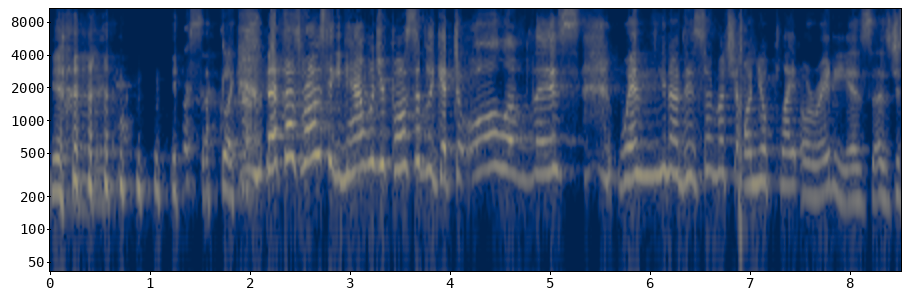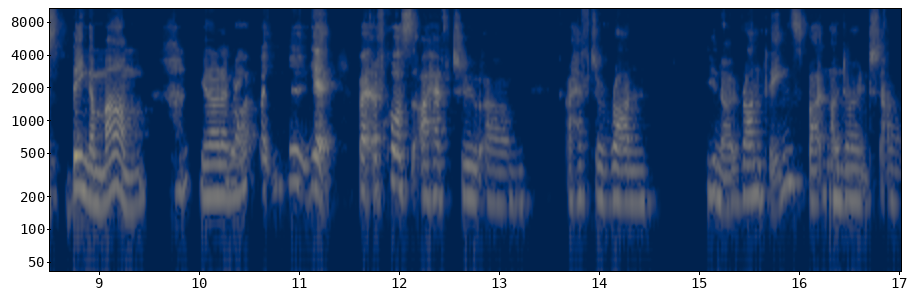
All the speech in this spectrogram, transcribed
yeah exactly. That's, that's what I was thinking. How would you possibly get to all of this when you know there's so much on your plate already as as just being a mum? You know what I mean? Right, but you do, yeah. But of course, I have to um, I have to run, you know, run things. But mm. I don't um,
